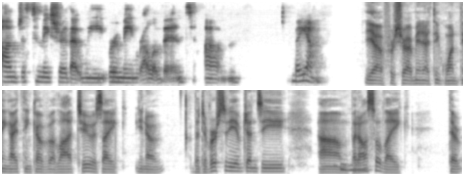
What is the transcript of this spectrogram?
um, just to make sure that we remain relevant um, but yeah. Yeah for sure. I mean i think one thing i think of a lot too is like you know the diversity of gen z um, mm-hmm. but also like the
